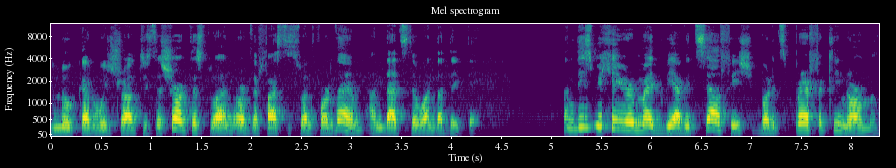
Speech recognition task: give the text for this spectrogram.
look at which route is the shortest one or the fastest one for them, and that's the one that they take. And this behavior might be a bit selfish, but it's perfectly normal.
